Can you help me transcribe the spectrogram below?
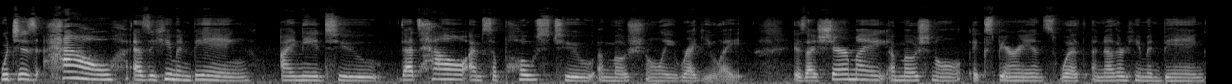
Which is how, as a human being, I need to, that's how I'm supposed to emotionally regulate. Is I share my emotional experience with another human being,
